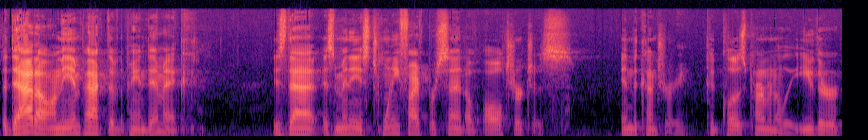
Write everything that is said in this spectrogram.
The data on the impact of the pandemic is that as many as 25% of all churches in the country could close permanently, either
